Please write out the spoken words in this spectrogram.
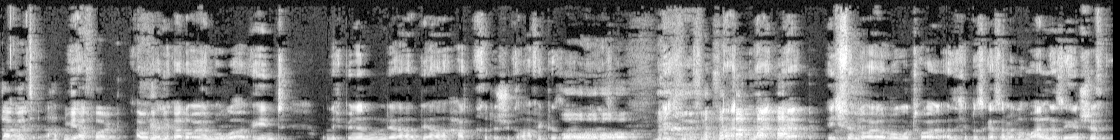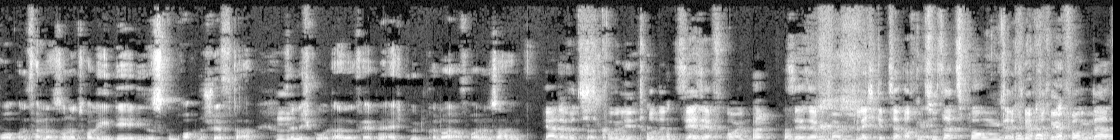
damit hatten wir Erfolg. Aber wenn ihr gerade euer Logo erwähnt, Und ich bin ja nun der, der hartkritische Grafikdesigner. Oh, Also ich, nein, nein, ja, ich finde euer Logo toll. Also ich habe das gestern mir nochmal angesehen, Schiffbruch, und fand das so eine tolle Idee, dieses gebrochene Schiff da. Hm. Finde ich gut, also gefällt mir echt gut. Könnt ihr eurer Freundin sagen. Ja, da wird sich die Kommilitonin sehr, sehr freuen. Sehr, sehr freuen. Vielleicht gibt's ja noch einen Okay. Zusatzpunkt in der Prüfung dann.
